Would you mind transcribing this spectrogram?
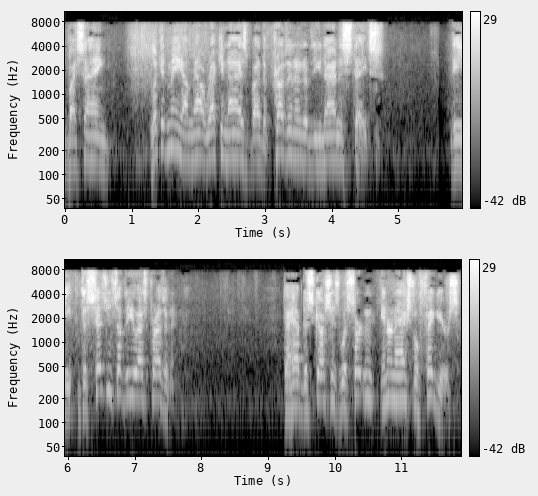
by saying, look at me, I'm now recognized by the President of the United States. The decisions of the U.S. President to have discussions with certain international figures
